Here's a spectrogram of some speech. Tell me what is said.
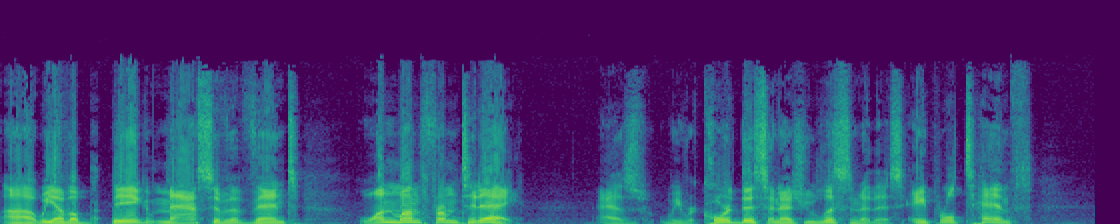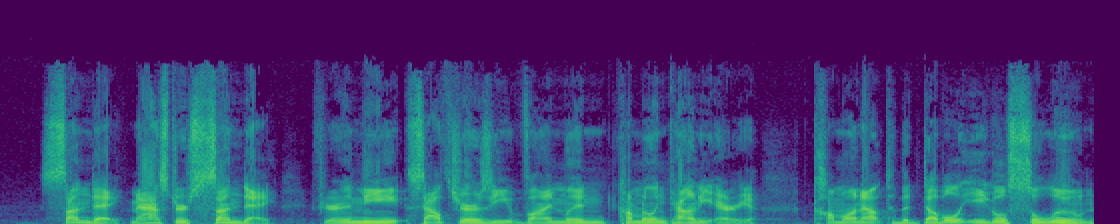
Uh, we have a big, massive event one month from today as we record this and as you listen to this. April 10th, Sunday, Masters Sunday. If you're in the South Jersey, Vineland, Cumberland County area, come on out to the Double Eagle Saloon.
